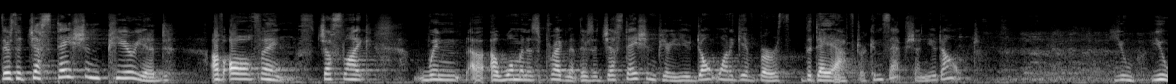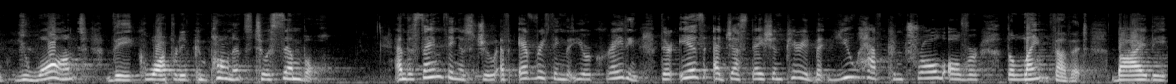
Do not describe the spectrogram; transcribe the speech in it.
There's a gestation period of all things. Just like when a, a woman is pregnant there's a gestation period. You don't want to give birth the day after conception. You don't. You you you want the cooperative components to assemble and the same thing is true of everything that you're creating. There is a gestation period but you have control over the length of it by the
